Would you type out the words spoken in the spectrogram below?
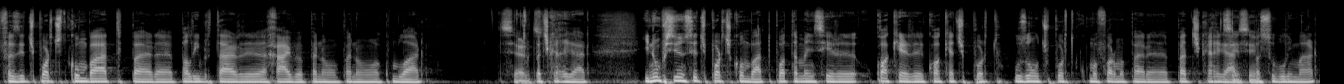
fazer desportos de combate para, para libertar a raiva, para não, para não acumular, Certo. para descarregar. E não precisam ser desportos de combate, pode também ser qualquer, qualquer desporto. Usam o desporto como uma forma para, para descarregar, Sim, sim. para sublimar.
